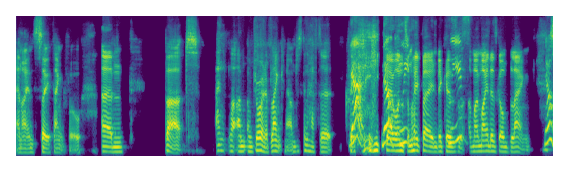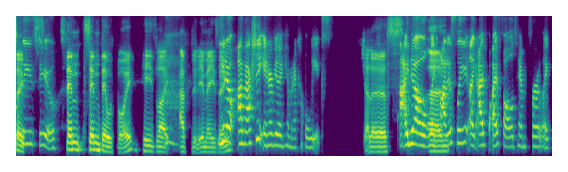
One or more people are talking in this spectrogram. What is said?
and I am so thankful. Um, but and like, I'm, I'm drawing a blank now. I'm just gonna have to quickly yeah, no, go please, onto my phone because please. my mind has gone blank. No, so, please do. Sim Sim Build Boy. He's like absolutely amazing. You know, I'm actually interviewing him in a couple weeks. jealous. I know, like Um, honestly, like I've I followed him for like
